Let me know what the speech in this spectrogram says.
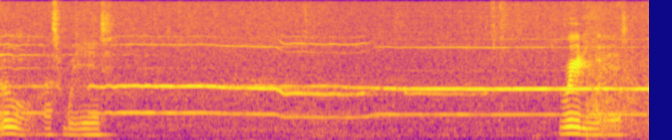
Ooh, that's weird. Really weird.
